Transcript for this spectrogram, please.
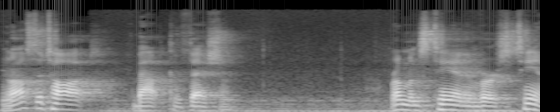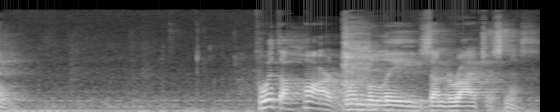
We're also taught about confession. Romans 10 and verse 10. For with the heart one believes unto righteousness,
